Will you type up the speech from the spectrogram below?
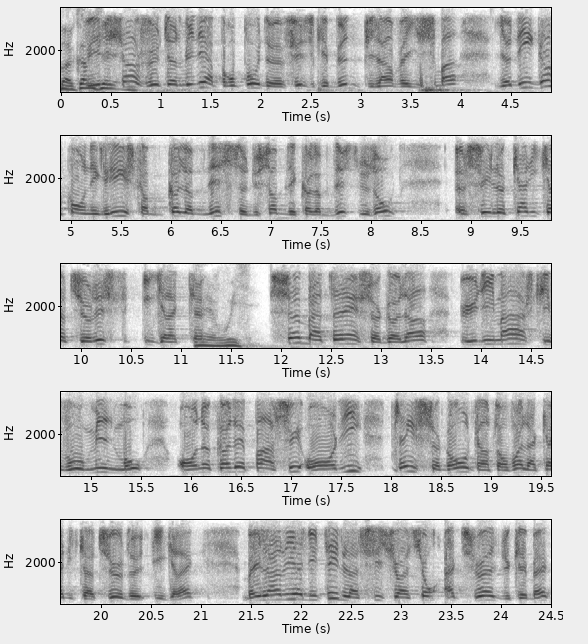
Ben, comme Mais je- Richard, je veux terminer à propos de Fitzgibbon puis l'envahissement. Il y a des gars qu'on néglige comme columnistes. Nous sommes des columnistes, nous autres. Euh, C'est le caricaturiste Y. Ben oui. Ce matin, ce gars-là, une image qui vaut mille mots. On ne connaît pas assez. On lit 15 secondes quand on voit la caricature de Y. Mais la réalité de la situation actuelle du Québec,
